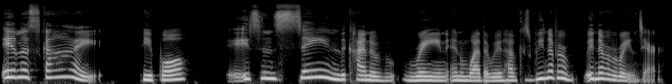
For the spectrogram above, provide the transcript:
in the sky, people. It's insane the kind of rain and weather we have because we never, it never rains here.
